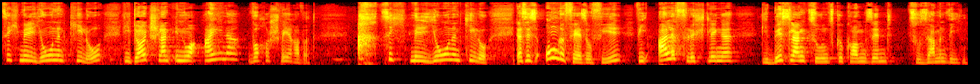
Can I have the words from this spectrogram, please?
80 Millionen Kilo, die Deutschland in nur einer Woche schwerer wird. 80 Millionen Kilo. Das ist ungefähr so viel, wie alle Flüchtlinge, die bislang zu uns gekommen sind, zusammen wiegen.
